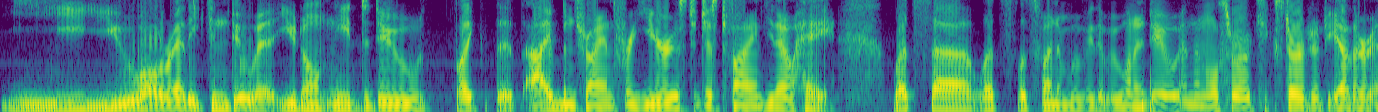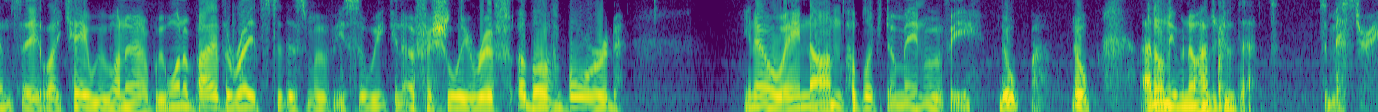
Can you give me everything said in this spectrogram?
you already can do it. You don't need to do like the I've been trying for years to just find, you know, hey, let's uh let's let's find a movie that we want to do and then we'll throw a Kickstarter together and say like, hey, we want to we want to buy the rights to this movie so we can officially riff above board you know, a non-public domain movie. Nope. Nope. I don't even know how to do that. It's a mystery.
